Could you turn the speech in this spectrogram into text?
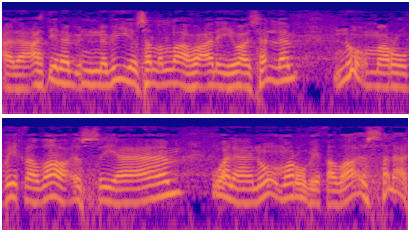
على عهدنا بالنبي صلى الله عليه وسلم نؤمر بقضاء الصيام ولا نؤمر بقضاء الصلاة.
